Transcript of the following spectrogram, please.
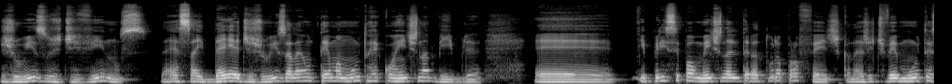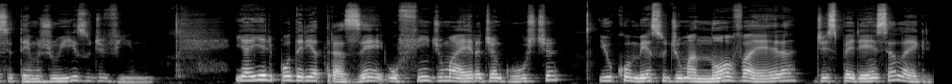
juízos divinos, né, essa ideia de juízo ela é um tema muito recorrente na Bíblia. É, e principalmente na literatura profética. Né? A gente vê muito esse termo juízo divino. E aí ele poderia trazer o fim de uma era de angústia e o começo de uma nova era de experiência alegre.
